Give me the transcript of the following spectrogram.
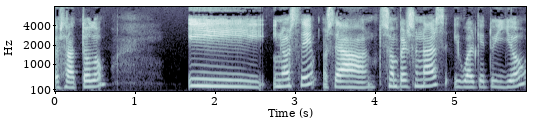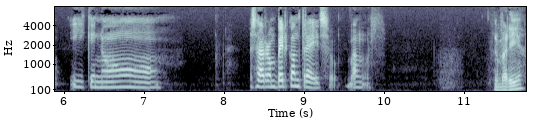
o sea, todo. Y, y no sé, o sea, son personas igual que tú y yo y que no... O sea, romper contra eso, vamos. ¿Y María?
